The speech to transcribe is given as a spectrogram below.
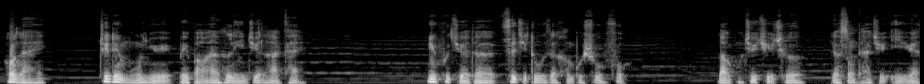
后来，这对母女被保安和邻居拉开。孕妇觉得自己肚子很不舒服，老公去取车要送她去医院。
